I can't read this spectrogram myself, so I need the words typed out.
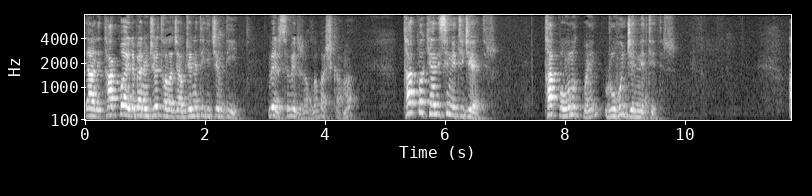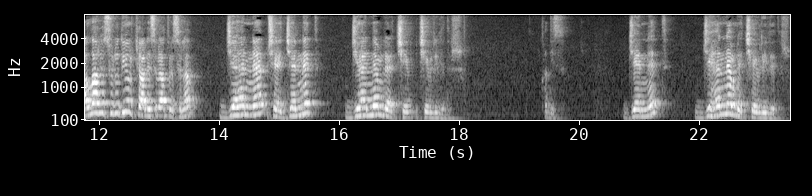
Yani takva ile ben ücret alacağım, cennete gideceğim değil. Verirse verir Allah başka ama. Takva kendisi neticedir. Takva unutmayın, ruhun cennetidir. Allah Resulü diyor ki aleyhissalatü vesselam, cehennem, şey, cennet cehennemle çev çevrilidir. Hadis. Cennet cehennemle çevrilidir.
